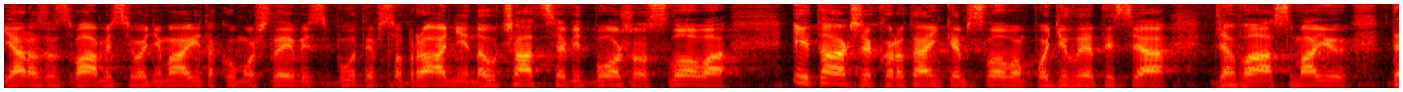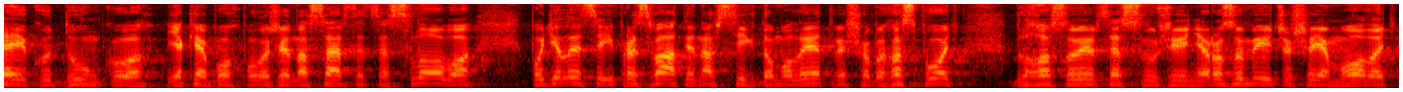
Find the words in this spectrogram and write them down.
я разом з вами сьогодні маю таку можливість бути в собранні, навчатися від Божого Слова і також коротеньким словом поділитися для вас. Маю деяку думку, яке Бог положив на серце це слово, поділитися і призвати на всіх до молитви, щоб Господь благословив це служіння, розуміючи, що є молодь,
